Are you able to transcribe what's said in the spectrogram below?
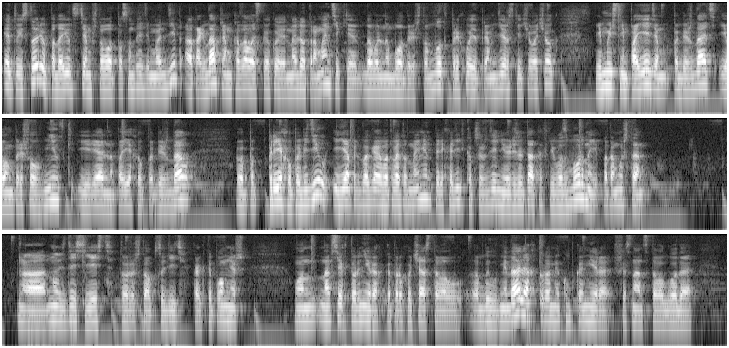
эту историю подают с тем, что вот посмотрите бандит, а тогда прям казалось такой налет романтики довольно бодрый, что вот приходит прям дерзкий чувачок, и мы с ним поедем побеждать, и он пришел в Минск и реально поехал побеждал, э, приехал победил, и я предлагаю вот в этот момент переходить к обсуждению результатов его сборной, потому что а, ну, здесь есть тоже что обсудить. Как ты помнишь, он на всех турнирах, в которых участвовал, был в медалях, кроме Кубка мира 2016 года.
